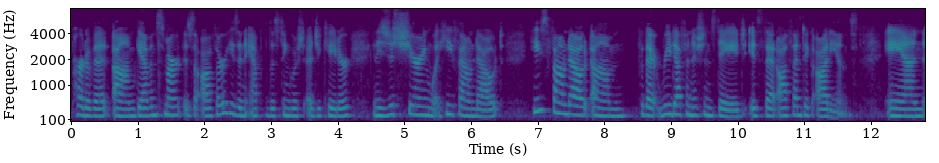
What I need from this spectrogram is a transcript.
part of it. Um, Gavin Smart is the author. He's an Apple Distinguished Educator, and he's just sharing what he found out. He's found out um, for that redefinition stage, it's that authentic audience. And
